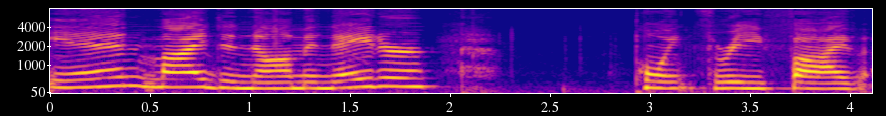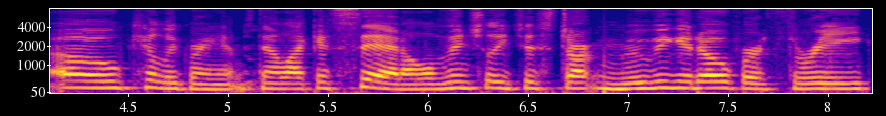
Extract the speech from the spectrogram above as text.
in my denominator 0.350 kilograms. Now, like I said, I'll eventually just start moving it over 3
